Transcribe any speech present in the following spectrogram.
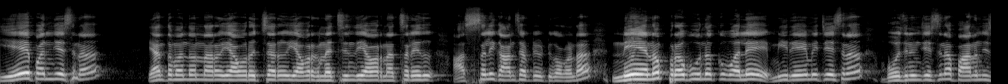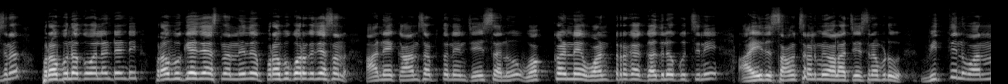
ఏ పని చేసినా ఎంతమంది ఉన్నారు? ఎవరు వచ్చారు? ఎవరికి నచ్చింది? ఎవరు నచ్చలేదు? అస్సలు కాన్సెప్ట్ పెట్టుకోకుండా నేను ప్రభువునకు వలే మీరేమి చేసినా భోజనం చేసినా పానం చేసినా ప్రభునకు వలె అంటే ఏంటి? ప్రభుకే చేస్తున్నాను నేను ప్రభు కొరకు చేస్తాను అనే కాన్సెప్ట్తో నేను చేశాను. ఒక్కడనే ఒంటరిగా గదిలో కూర్చుని ఐదు సంవత్సరాలు మేము అలా చేసినప్పుడు విత్ ఇన్ వన్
